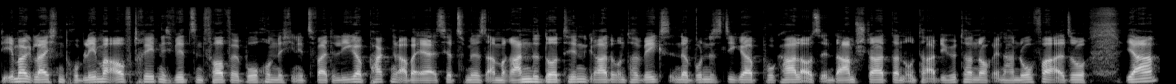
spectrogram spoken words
die immer gleichen Probleme auftreten. Ich will jetzt den VfL Bochum nicht in die zweite Liga packen, aber er ist ja zumindest am Rande dorthin gerade unterwegs in der Bundesliga, Pokal aus in Darmstadt, dann unter Adi Hütter noch in Hannover. Also ja,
